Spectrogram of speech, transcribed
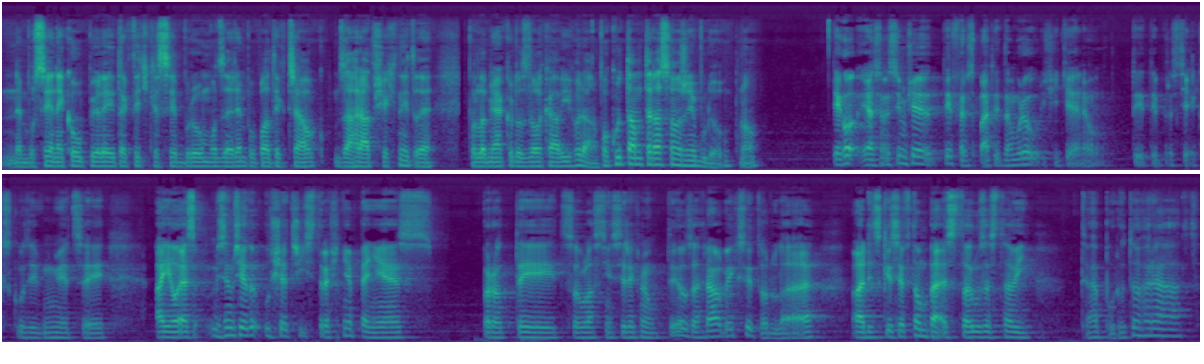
nebo si je nekoupili, tak teďka si budou moc za jeden poplatek třeba zahrát všechny, to je podle mě jako dost velká výhoda. Pokud tam teda samozřejmě budou, no. Jako, já si myslím, že ty first party tam budou určitě, no, ty, ty prostě exkluzivní věci. A jo, já si, myslím že to ušetří strašně peněz pro ty, co vlastně si řeknou, ty jo, zahrál bych si tohle, ale vždycky se v tom PS Store zastaví, já budu to hrát,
